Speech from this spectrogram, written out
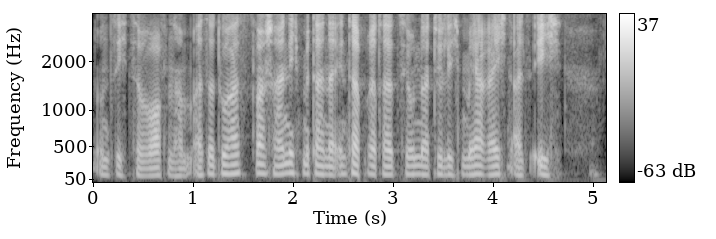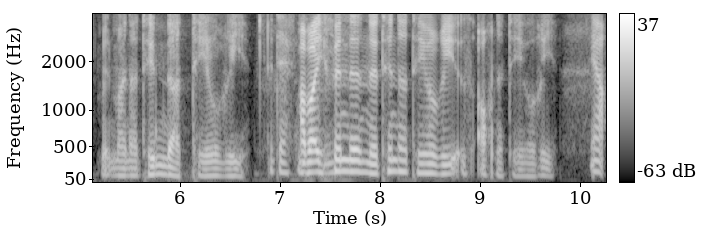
und sich zerworfen haben. Also du hast wahrscheinlich mit deiner Interpretation natürlich mehr recht als ich mit meiner Tinder-Theorie. Definitiv. Aber ich finde, eine Tinder-Theorie ist auch eine Theorie. Ja,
